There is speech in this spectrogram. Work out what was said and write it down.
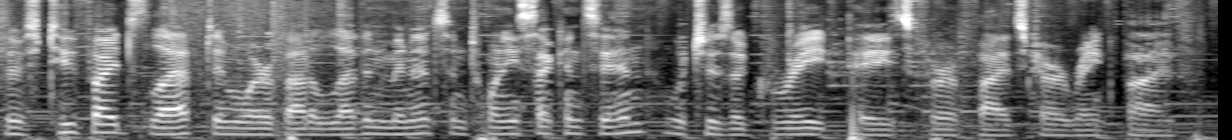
There's two fights left and we're about 11 minutes and 20 seconds in, which is a great pace for a 5 star rank 5.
